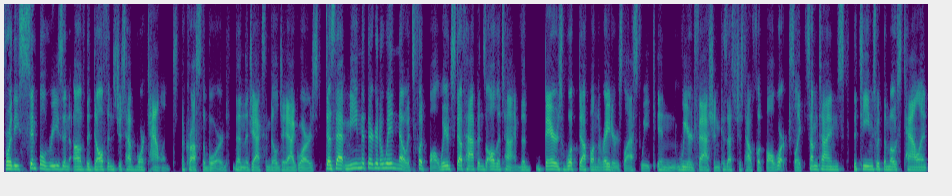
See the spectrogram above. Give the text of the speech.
for the simple reason of the Dolphins just have more talent across the board than the Jacksonville Jaguars. Does that mean that they're going to win? No, it's football. Weird stuff happens all the time. The Bears whooped up on the Raiders last week in weird fashion because that's just how football works. Like sometimes the teams with the most talent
